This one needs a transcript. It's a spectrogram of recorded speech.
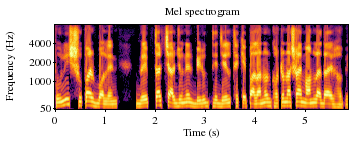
পুলিশ সুপার বলেন, গ্রেপ্তার চারজনের বিরুদ্ধে জেল থেকে পালানোর ঘটনাশয় মামলা দায়ের হবে।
